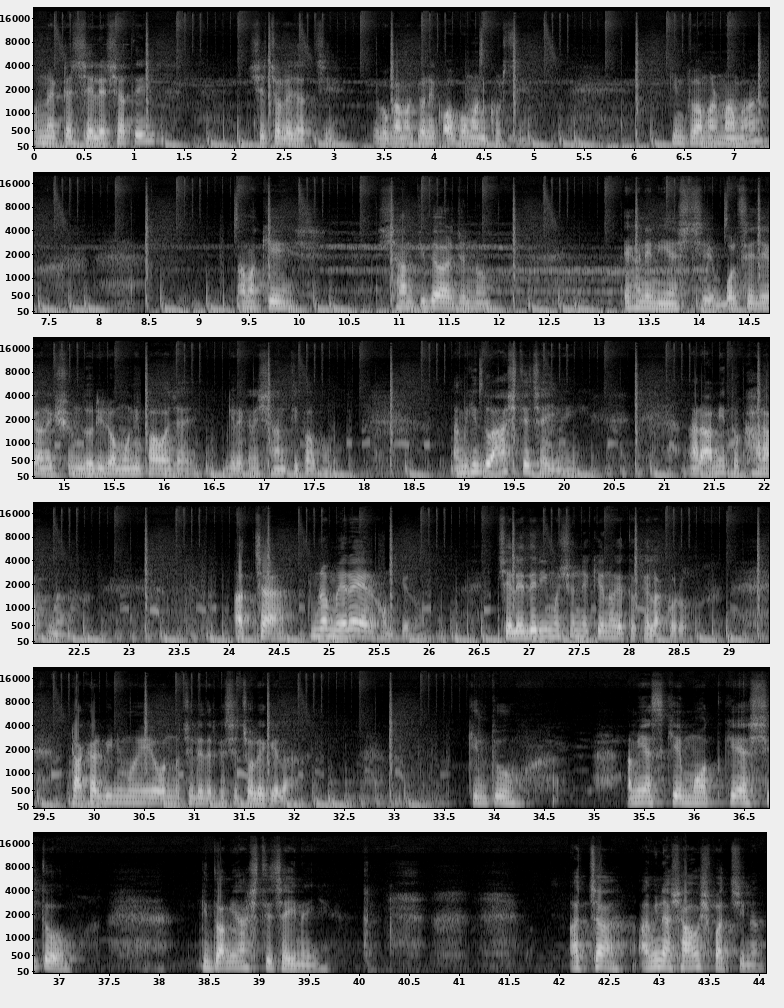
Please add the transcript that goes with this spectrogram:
অন্য একটা ছেলের সাথে সে চলে যাচ্ছে এবং আমাকে অনেক অপমান করছে। কিন্তু আমার মামা আমাকে শান্তি দেওয়ার জন্য এখানে নিয়ে আসছে। বলছে যে অনেক সুন্দরী রমণী পাওয়া যায়, গেলে এখানে শান্তি পাবো। আমি কিন্তু আসতে চাই নাই। আর আমি তো খারাপ না। আচ্ছা তোমরা মেয়েরা এরকম কেন? ছেলেদের ইমোশনে কেন এত খেলা করো? টাকার বিনিময়ে অন্য ছেলেদের কাছে চলে গেলা। কিন্তু আমি আজকে মদ খেয়ে আসছি তো। কিন্তু আমি আসতে চাই নাই। আচ্ছা আমি না সাহস পাচ্ছি না।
